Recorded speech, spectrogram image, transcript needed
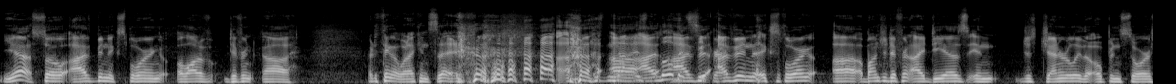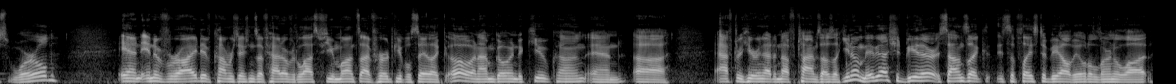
Yeah, so I've been exploring a lot of different. Uh, what do you think about what I can say? Not- it's a little bit have secret. I've been exploring uh, a bunch of different ideas in just generally the open source world. And in a variety of conversations I've had over the last few months, I've heard people say, like, oh, and I'm going to KubeCon. And uh, after hearing that enough times, I was like, you know, maybe I should be there. It sounds like it's a place to be. I'll be able to learn a lot.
